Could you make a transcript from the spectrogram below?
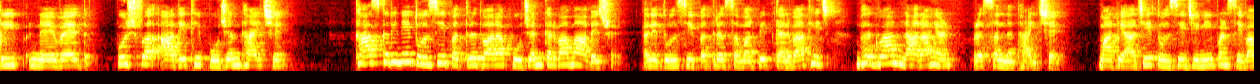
દીપ, નૈવેદ્ય, પુષ્પ આદિથી પૂજન થાય છે. ખાસ કરીને તુલસી પત્ર દ્વારા પૂજન કરવામાં આવે છે અને તુલસી પત્ર સમર્પિત કરવાથી જ ભગવાન નારાયણ પ્રસન્ન થાય છે. માટે આજે તુલસીજીની પણ સેવા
